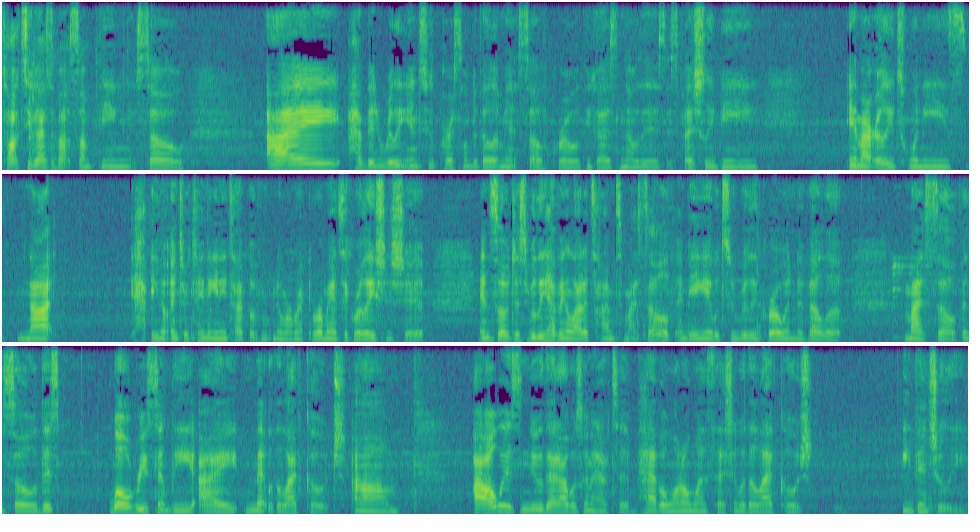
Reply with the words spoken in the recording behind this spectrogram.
talk to you guys about something. So I have been really into personal development, self-growth. You guys know this, especially being in my early 20s, not you know entertaining any type of you know, romantic relationship. And so just really having a lot of time to myself and being able to really grow and develop myself. And so this well, recently I met with a life coach. Um, I always knew that I was going to have to have a one-on-one session with a life coach eventually,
